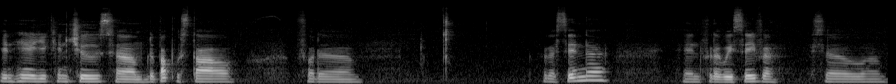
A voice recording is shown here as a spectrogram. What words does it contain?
In here you can choose um, the bubble style for the for the sender and for the receiver so um,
